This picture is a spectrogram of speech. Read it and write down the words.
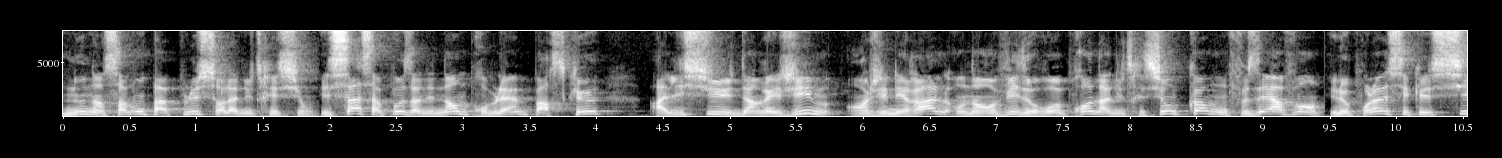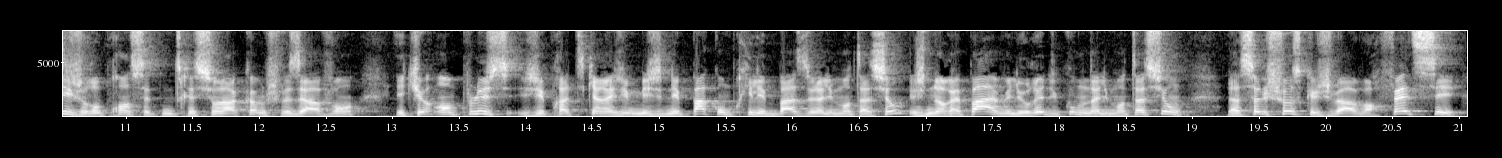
nous n'en savons pas plus sur la nutrition. Et ça, ça pose un énorme problème parce que à l'issue d'un régime, en général, on a envie de reprendre la nutrition comme on faisait avant. Et le problème, c'est que si je reprends cette nutrition-là comme je faisais avant et que en plus j'ai pratiqué un régime mais je n'ai pas compris les bases de l'alimentation, je n'aurais pas amélioré du coup mon alimentation. La seule chose que je vais avoir faite, c'est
